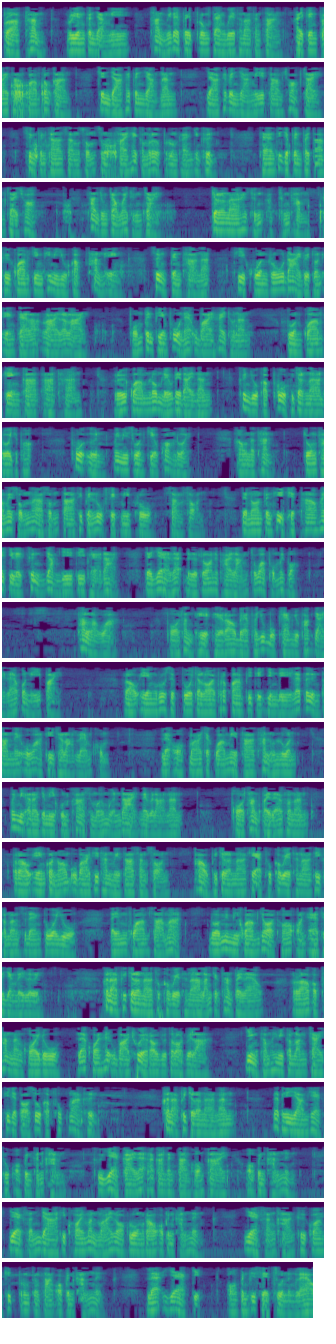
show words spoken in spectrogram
ปราดท่านเรียนกันอย่างนี้ ท่านไม่ได้ไปปรุงแต่งเวทนาต่างๆ ให้เป็นไปตามความต้องการ เช่นอยากให้เป็นอย่างนั้น อยากให้เป็นอย่างนี้ตามชอบใจ ซึ่งเป็นการสั่งสมสมุทัยให้กำเริบปรุงแรงยิ่งขึ้น แทนที่จะเป็นไปตามใจชอบ ท่านจงจำไว้ถึงใจเจรณาให้ถึงอัดถึงธรรมคือความจริงที่มีอยู่กับท่านเอง ซึ่งเป็นฐานะที่ควรรู้ได้ด้วยตนเองแต่ละรายละลาย ผมเป็นเพียงผู้แนะอุบายให้เท่านั้นส่วนความเก่งกาจอาถรรพ์ หรือความล้มเหลวใดๆนั้น ขึ้นอยู่กับผู้พิจารณาโดยเฉพาะ ผู้อื่นไม่มีส่วนเกี่ยวข้องด้วย เอานะท่าน จงทำให้สมหน้าสมตาที่เป็นลูกศิษย์มีครูสั่งสอน อย่านอนเป็นที่เช็ดเท้าให้กิเลสขึ้นย่ำยีตีแผ่ได้ จะแย่และเดือดร้อนในภายหลังจะว่าผมไม่บอก ท่านเล่าว่า พอท่านเทศให้เราแบบพายุบุกแคมอยู่พักใหญ่แล้วก็หนีไปเราเองรู้สึกตัวจะลอยเพราะความปิติยินดีและตื่นตันในโอวาทที่ฉลาดแหลมคม และออกมาจากความเมตตาท่านล้วนๆไม่มีอะไรจะมีคุณค่าเสมอเหมือนได้ในเวลานั้น พอท่านไปแล้วเท่านั้น เราเองก็น้อมอุบายที่ท่านเมตตาสั่งสอน เข้าพิจารณาแก้ทุกขเวทนาที่กำลังแสดงตัวอยู่เต็มความสามารถ โดยไม่มีความย่อท้ออ่อนแอแต่อย่างใดเลย ขณะพิจารณาทุกขเวทนาหลังจากท่านไปแล้วเรากับท่านนั่งคอยดู และคอยให้อุบายช่วยเราอยู่ตลอดเวลา ยิ่งทำให้มีกำลังใจที่จะต่อสู้กับทุกข์มากขึ้น ขณะพิจารณานั้น ได้พยายามแยกทุกออกเป็นขันขันคือแยกกายและอาการต่างๆของกายออกเป็นขันหนึ่ง แยกสัญญาที่คอยมั่นหมายหลอกลวงเราออกเป็นขันหนึ่ง แยกสังขารคือความคิดปรุงต่างๆ ออกเป็นขันหนึ่ง และแยกจิตออกเป็นพิเศษส่วนหนึ่งแล้ว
